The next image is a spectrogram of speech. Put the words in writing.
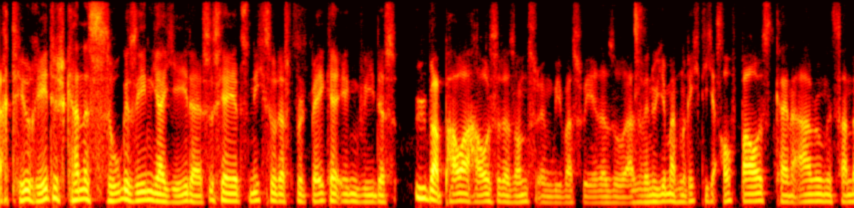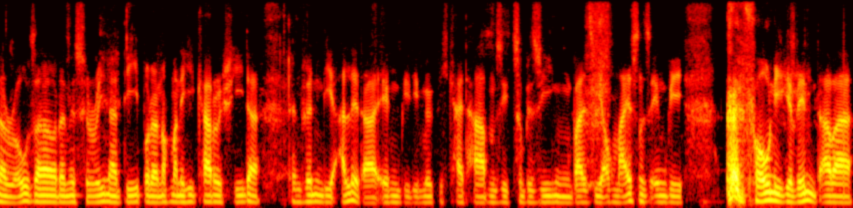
Ach, theoretisch kann es so gesehen ja jeder. Es ist ja jetzt nicht so, dass Britt Baker irgendwie das Über-Powerhouse oder sonst irgendwie was wäre. So. Also wenn du jemanden richtig aufbaust, keine Ahnung, eine Thunder Rosa oder eine Serena Deep oder nochmal eine Hikaru Shida, dann würden die alle da irgendwie die Möglichkeit haben, sie zu besiegen, weil sie auch meistens irgendwie phony gewinnt. Aber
